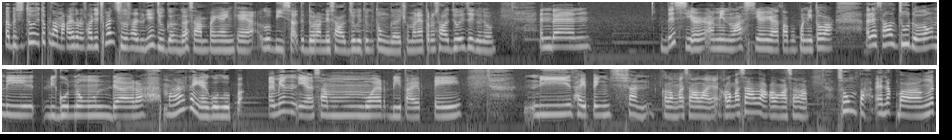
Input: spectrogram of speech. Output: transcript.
Habis itu itu pertama kali turun salju. Cuman turun saljunya juga nggak sampai yang kayak lu bisa tiduran di salju gitu gitu enggak cuman ya turun salju aja gitu. And then this year, I mean last year ya atau apa pun itulah, ada salju dong di di gunung daerah mana ya gue lupa. I mean ya yeah, somewhere di Taipei. Di Taiping Shan kalau nggak salah ya. Kalau nggak salah kalau nggak salah. Sumpah enak banget.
